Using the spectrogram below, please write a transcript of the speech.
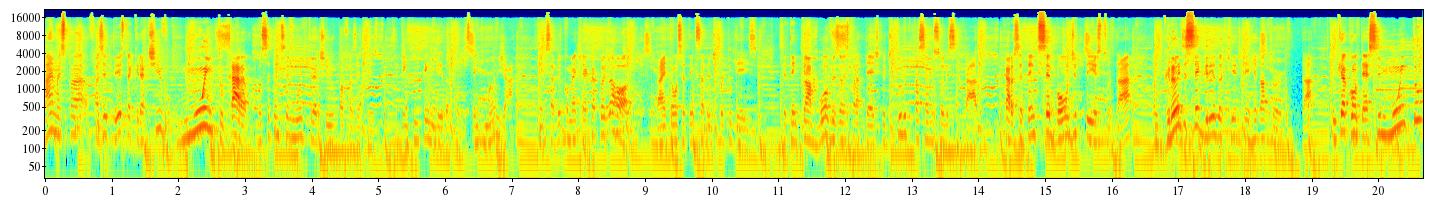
Ai, mas para fazer texto é criativo? Muito! Cara, você tem que ser muito criativo para fazer texto. Você tem que entender da coisa, você tem que manjar, tem que saber como é que é que a coisa rola, tá? Então você tem que saber de português, você tem que ter uma boa visão estratégica de tudo que está sendo solicitado. Cara, você tem que ser bom de texto, tá? O grande segredo aqui é ter redator, tá? O que acontece muito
